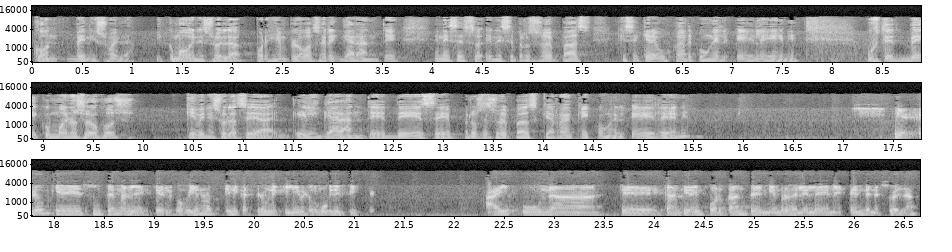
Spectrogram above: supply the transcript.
con Venezuela y cómo Venezuela, por ejemplo, va a ser garante en ese, en ese proceso de paz que se quiere buscar con el ELN. ¿Usted ve con buenos ojos que Venezuela sea el garante de ese proceso de paz que arranque con el ELN? Mira, creo que es un tema en el que el gobierno tiene que hacer un equilibrio muy difícil. Hay una eh, cantidad importante de miembros del ELN en Venezuela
